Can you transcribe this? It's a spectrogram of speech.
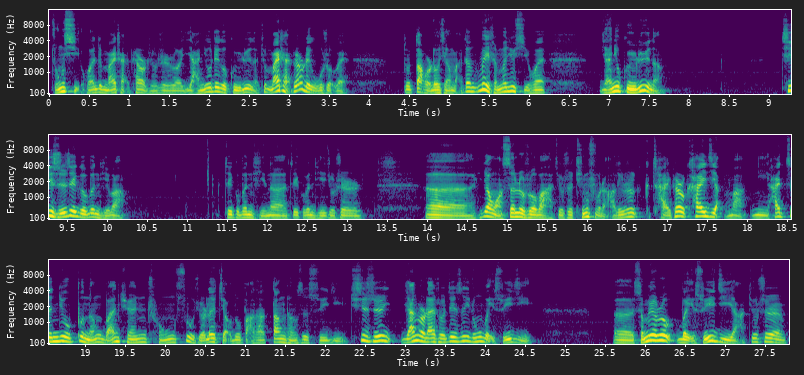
总喜欢就买彩票，就是说研究这个规律呢？就买彩票这个无所谓，就大伙儿都想买，但为什么就喜欢研究规律呢？其实这个问题吧，这个问题呢，这个问题就是。呃，要往深了说吧，就是挺复杂的。就是彩票开奖吧，你还真就不能完全从数学的角度把它当成是随机。其实严格来说，这是一种伪随机。呃，什么叫做伪随机呀？就是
